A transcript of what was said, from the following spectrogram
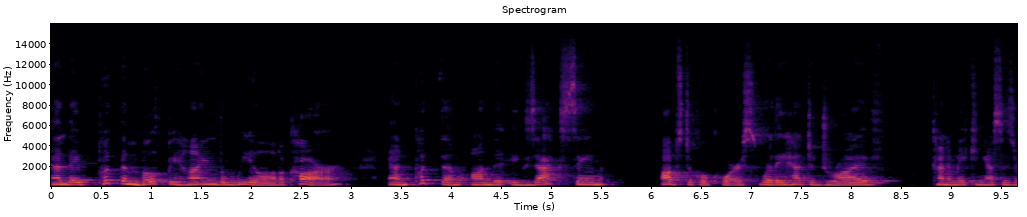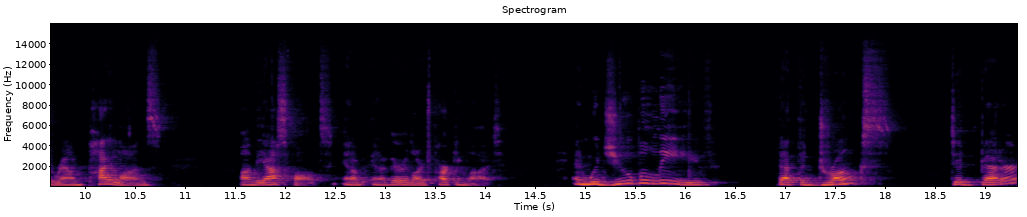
And they put them both behind the wheel of a car and put them on the exact same obstacle course where they had to drive, kind of making S's around pylons on the asphalt in a, in a very large parking lot. And would you believe that the drunks did better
